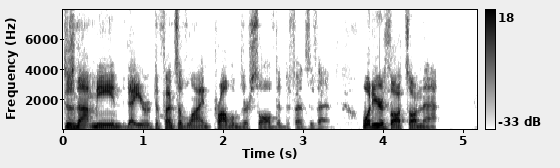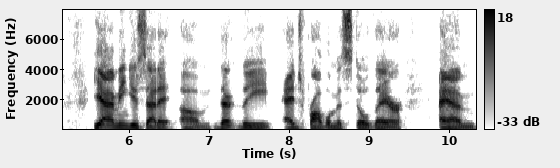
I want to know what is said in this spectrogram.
does not mean that your defensive line problems are solved at defensive end. What are your thoughts on that? Yeah, I mean, you said it. Um, the, the edge problem is still there. And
